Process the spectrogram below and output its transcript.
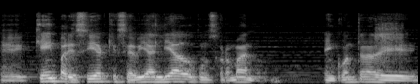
eh, Kane parecía que se había aliado con su hermano en contra de,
